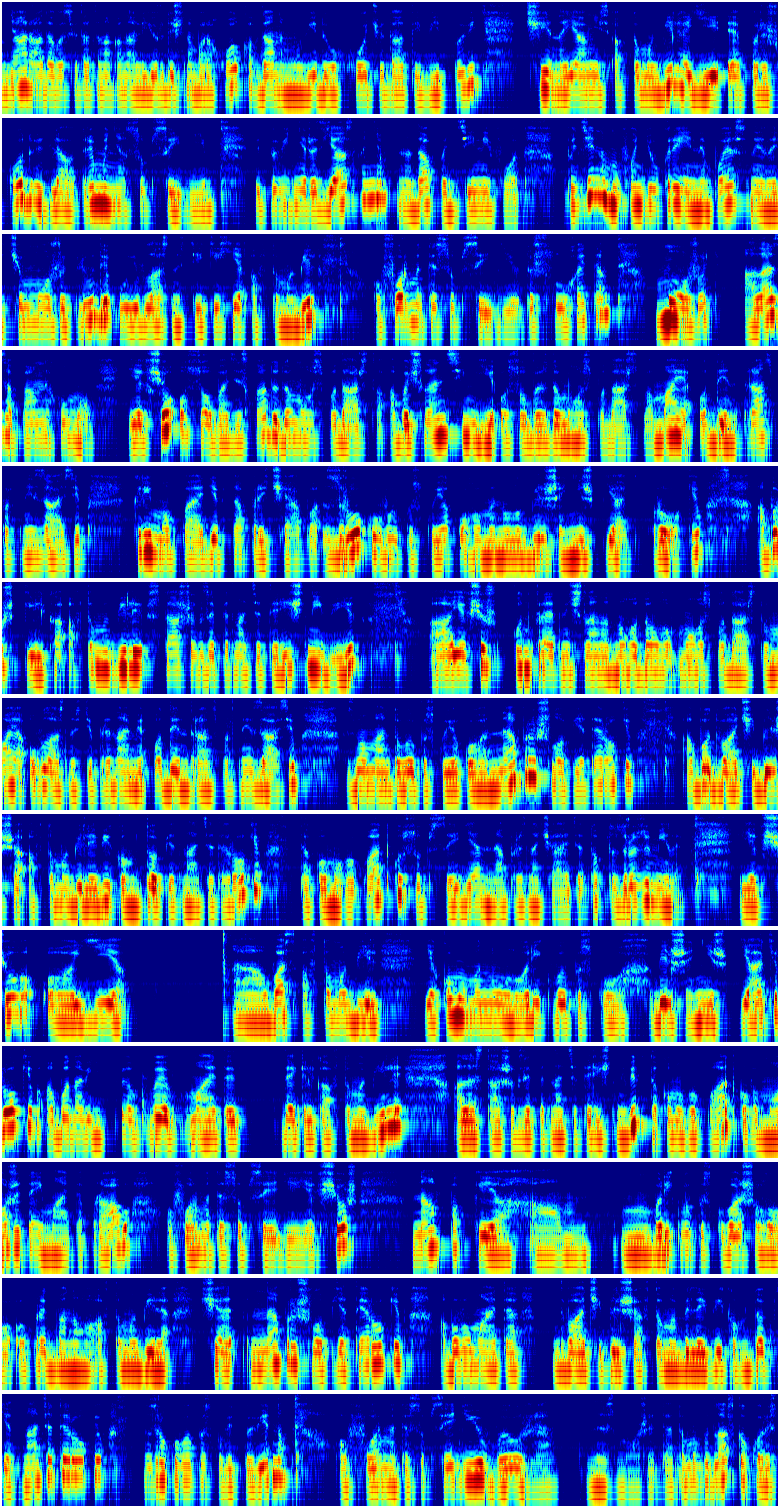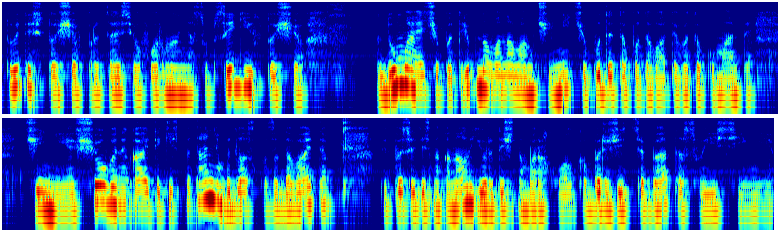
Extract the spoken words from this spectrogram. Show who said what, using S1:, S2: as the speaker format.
S1: Дня, рада вас вітати на каналі Юридична Барахолка. В даному відео хочу дати відповідь, чи наявність автомобіля є перешкодою для отримання субсидії. Відповідні роз'яснення надав Пенсійний фонд. У Пенсійному фонді України пояснили, чи можуть люди, у власності яких є автомобіль, оформити субсидію. Тож слухайте, можуть. Але за певних умов. Якщо особа зі складу домогосподарства або член сім'ї особи з домогосподарства має один транспортний засіб, крім мопедів та причепа, з року випуску якого минуло більше ніж 5 років, або ж кілька автомобілів старших за 15-річний вік. Якщо ж конкретний член одного домогосподарства має у власності принаймні один транспортний засіб, з моменту випуску якого не пройшло 5 років, або два чи більше автомобіля віком до 15 років, в такому випадку субсидія не призначається. Тобто, зрозуміли, якщо є у вас автомобіль, якому минуло рік випуску більше ніж 5 років, або навіть е, ви маєте декілька автомобілів, але старших за 15-річний вік, в такому випадку ви можете і маєте право оформити субсидію. Якщо ж навпаки, в рік випуску вашого придбаного автомобіля ще не пройшло 5 років, або ви маєте два чи більше автомобілів віком до 15 років з року випуску, відповідно, оформити субсидію ви вже не зможете. Тому, будь ласка, користуйтесь, хто ще в процесі оформлення субсидії, хто ще думає, чи потрібна вона вам чи ні, чи будете подавати ви документи чи ні. Якщо виникають якісь питання, будь ласка, задавайте. Підписуйтесь на канал Юридична Барахолка. Бережіть себе та свої сім'ї.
